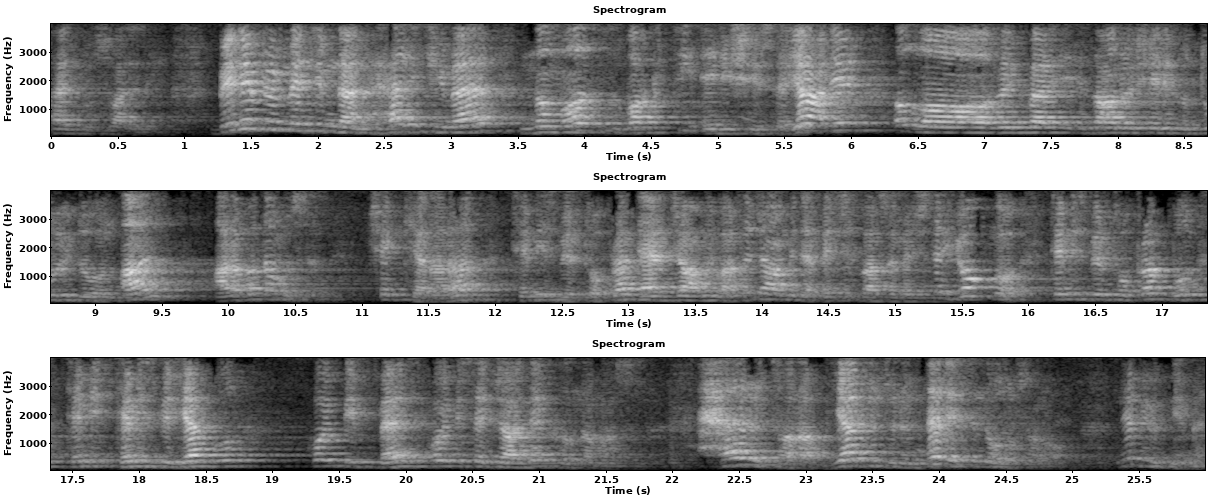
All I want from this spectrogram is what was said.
فَلْيُسَلِّ benim ümmetimden her kime namaz vakti erişirse, yani Allahu Ekber ezanı şerifi duyduğun an, arabada mısın? Çek kenara temiz bir toprak. Eğer cami varsa camide, mescit varsa mescitte. Yok mu? Temiz bir toprak bul, temiz, temiz bir yer bul. Koy bir bez, koy bir seccade, kıl namazını. Her taraf, yeryüzünün neresinde olursan ol. Ne büyük nimet.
